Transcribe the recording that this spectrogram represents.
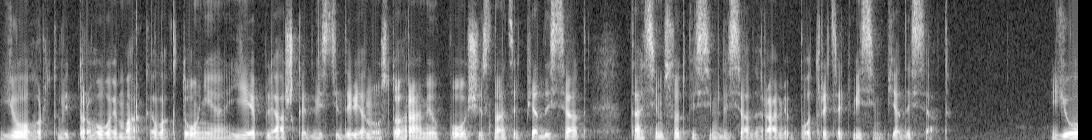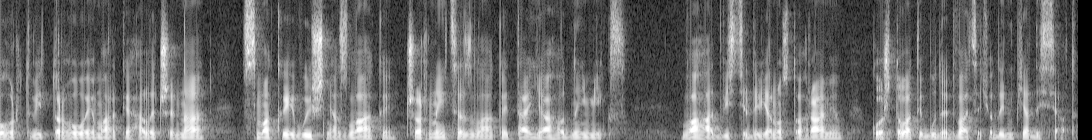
Йогурт від торгової марки Лактонія є пляшки 290 грамів по 16,50 та 780 грамів по 38,50. Йогурт від торгової марки Галичина, смаки вишня з лаки, чорниця з лаки та ягодний мікс. Вага 290 грамів, коштувати буде 21,50.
